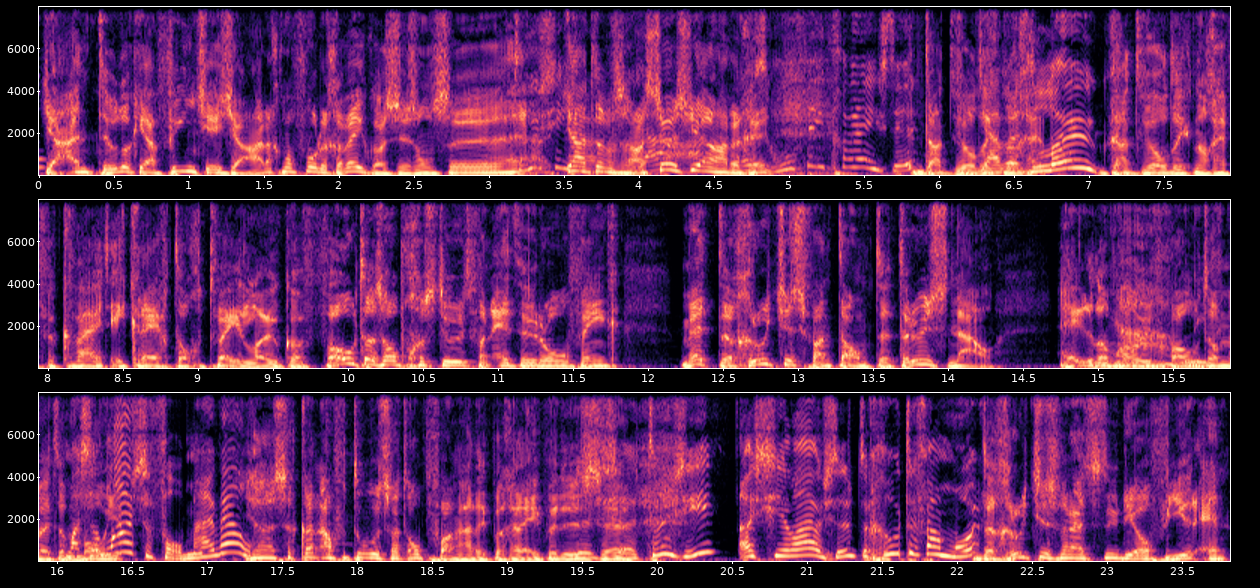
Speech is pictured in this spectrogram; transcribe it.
Ja, en natuurlijk, ja, Fientje is jarig, maar vorige week was dus onze... eh, ja, dat was haar zus jarig, hè? Dat is geweest, hè? Dat wilde ja, ik dat nog is e- leuk. Dat wilde ik nog even kwijt. Ik kreeg toch twee leuke foto's opgestuurd van Edwin Rolfink. Met de groetjes van tante Truus. Nou, hele mooie foto met een maar mooie... ze luistert volgens mij wel. Ja, ze kan af en toe eens wat opvangen, had ik begrepen. Dus, Dus, Truzie, als je luistert, de groeten van me, hoor. de groetjes vanuit Studio 4. En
